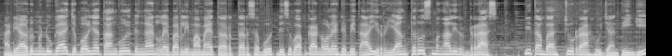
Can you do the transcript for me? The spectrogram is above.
Andi Harun menduga jebolnya tanggul dengan lebar 5 meter tersebut disebabkan oleh debit air yang terus mengalir deras, ditambah curah hujan tinggi,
